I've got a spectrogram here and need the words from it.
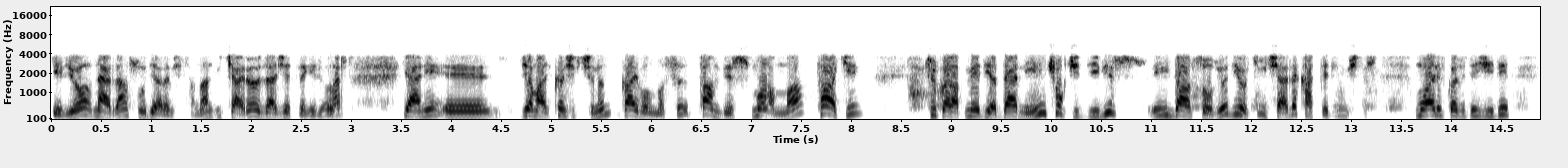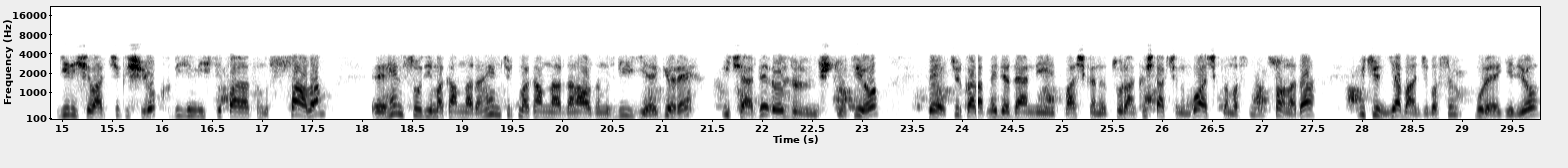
geliyor. Nereden? Suudi Arabistan'dan. iki ayrı özel jetle geliyorlar. Yani e, Cemal Kaşıkçı'nın kaybolması tam bir muamma. Ta ki Türk Arap Medya Derneği'nin çok ciddi bir iddiası oluyor. Diyor ki içeride katledilmiştir. Muhalif gazeteciydi. Girişi var çıkışı yok. Bizim istihbaratımız sağlam. E, hem Suudi makamlardan hem Türk makamlardan aldığımız bilgiye göre içeride öldürülmüştür diyor. Ve Türk Arap Medya Derneği Başkanı Turan Kışlakçı'nın bu açıklamasından sonra da bütün yabancı basın buraya geliyor.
